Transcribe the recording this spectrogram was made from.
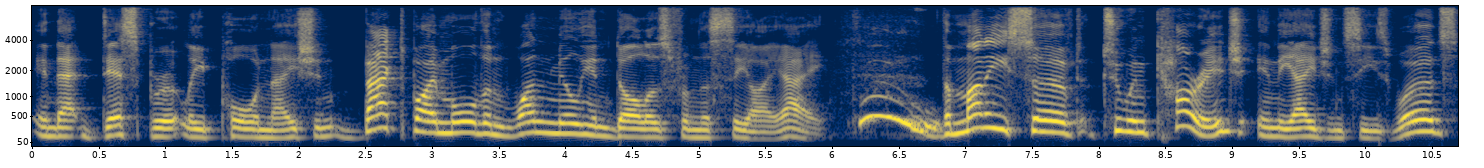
in that desperately poor nation, backed by more than one million dollars from the CIA. The money served to encourage, in the agency's words,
